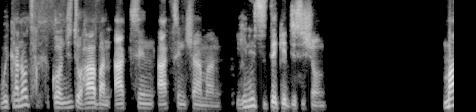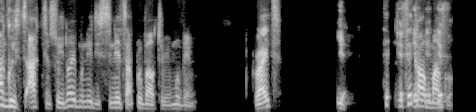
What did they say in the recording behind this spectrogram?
we cannot continue to have an acting acting chairman. He needs to take a decision. Magu is acting, so you don't even need the Senate approval to remove him, right? Yeah. If- take if- out Magu.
